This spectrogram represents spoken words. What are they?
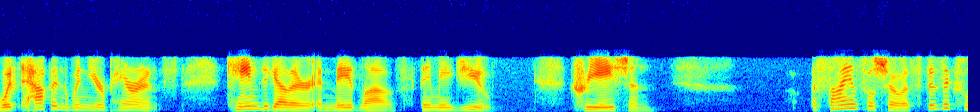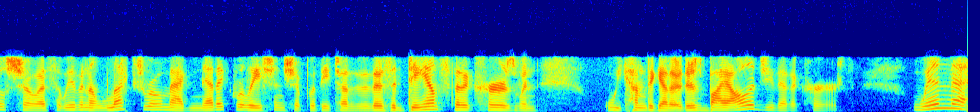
What happened when your parents came together and made love? They made you. Creation. Science will show us, physics will show us that we have an electromagnetic relationship with each other. There's a dance that occurs when we come together. There's biology that occurs. When that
